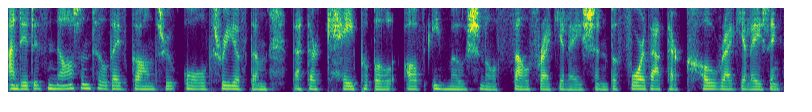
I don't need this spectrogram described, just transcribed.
And it is not until they've gone through all three of them that they're capable of emotional self regulation. Before that, they're co regulating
